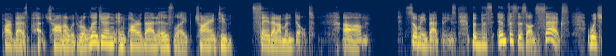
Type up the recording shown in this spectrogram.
part of that is trauma with religion, and part of that is like trying to say that I'm an adult. Um, so many bad things. But this emphasis on sex, which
